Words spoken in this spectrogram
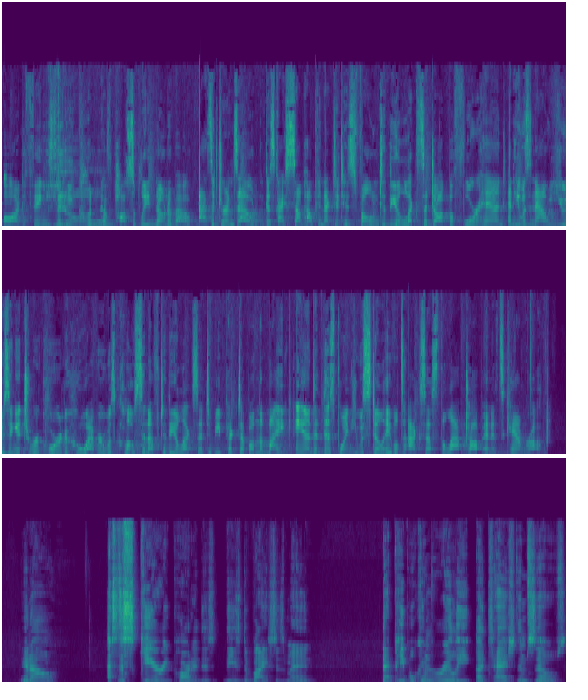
odd things that Yo. he couldn't have possibly known about. As it turns out, this guy somehow connected his phone to the Alexa dot beforehand, and he was now using it to record whoever was close enough to the Alexa to be picked up on the mic, and at this point he was still able to access the laptop and its camera. You know, that's the scary part of this these devices, man. That people can really attach themselves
